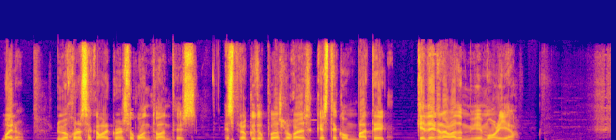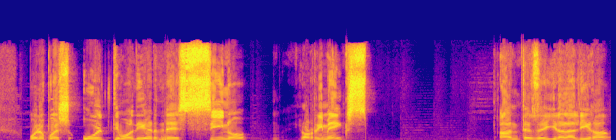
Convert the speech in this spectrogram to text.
Bueno, lo mejor es acabar con esto cuanto antes. Espero que tú puedas lograr que este combate quede grabado en mi memoria. Bueno, pues último líder de Sino, los remakes. Antes de ir a la liga,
